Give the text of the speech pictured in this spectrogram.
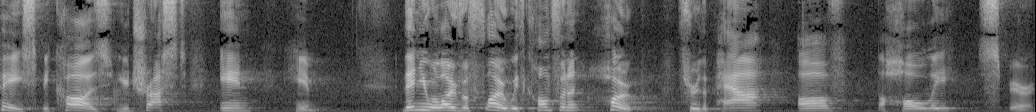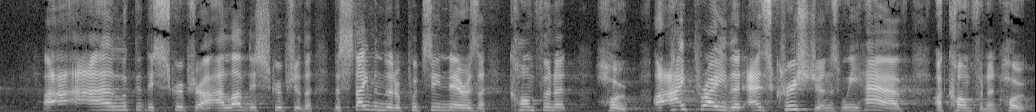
peace because you trust in Him. Then you will overflow with confident hope through the power of the Holy Spirit. I, I looked at this scripture. I love this scripture. The, the statement that it puts in there is a confident hope. I pray that as Christians we have a confident hope.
